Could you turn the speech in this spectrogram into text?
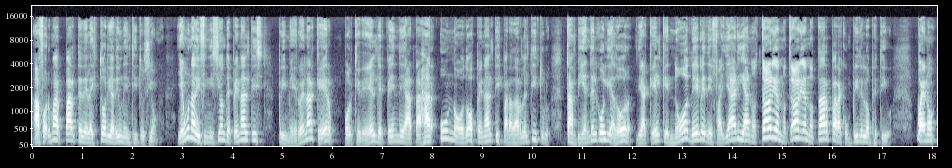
a formar parte de la historia de una institución. Y en una definición de penaltis, primero el arquero, porque de él depende atajar uno o dos penaltis para darle el título. También del goleador, de aquel que no debe de fallar y anotar y anotar y anotar para cumplir el objetivo. Bueno,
